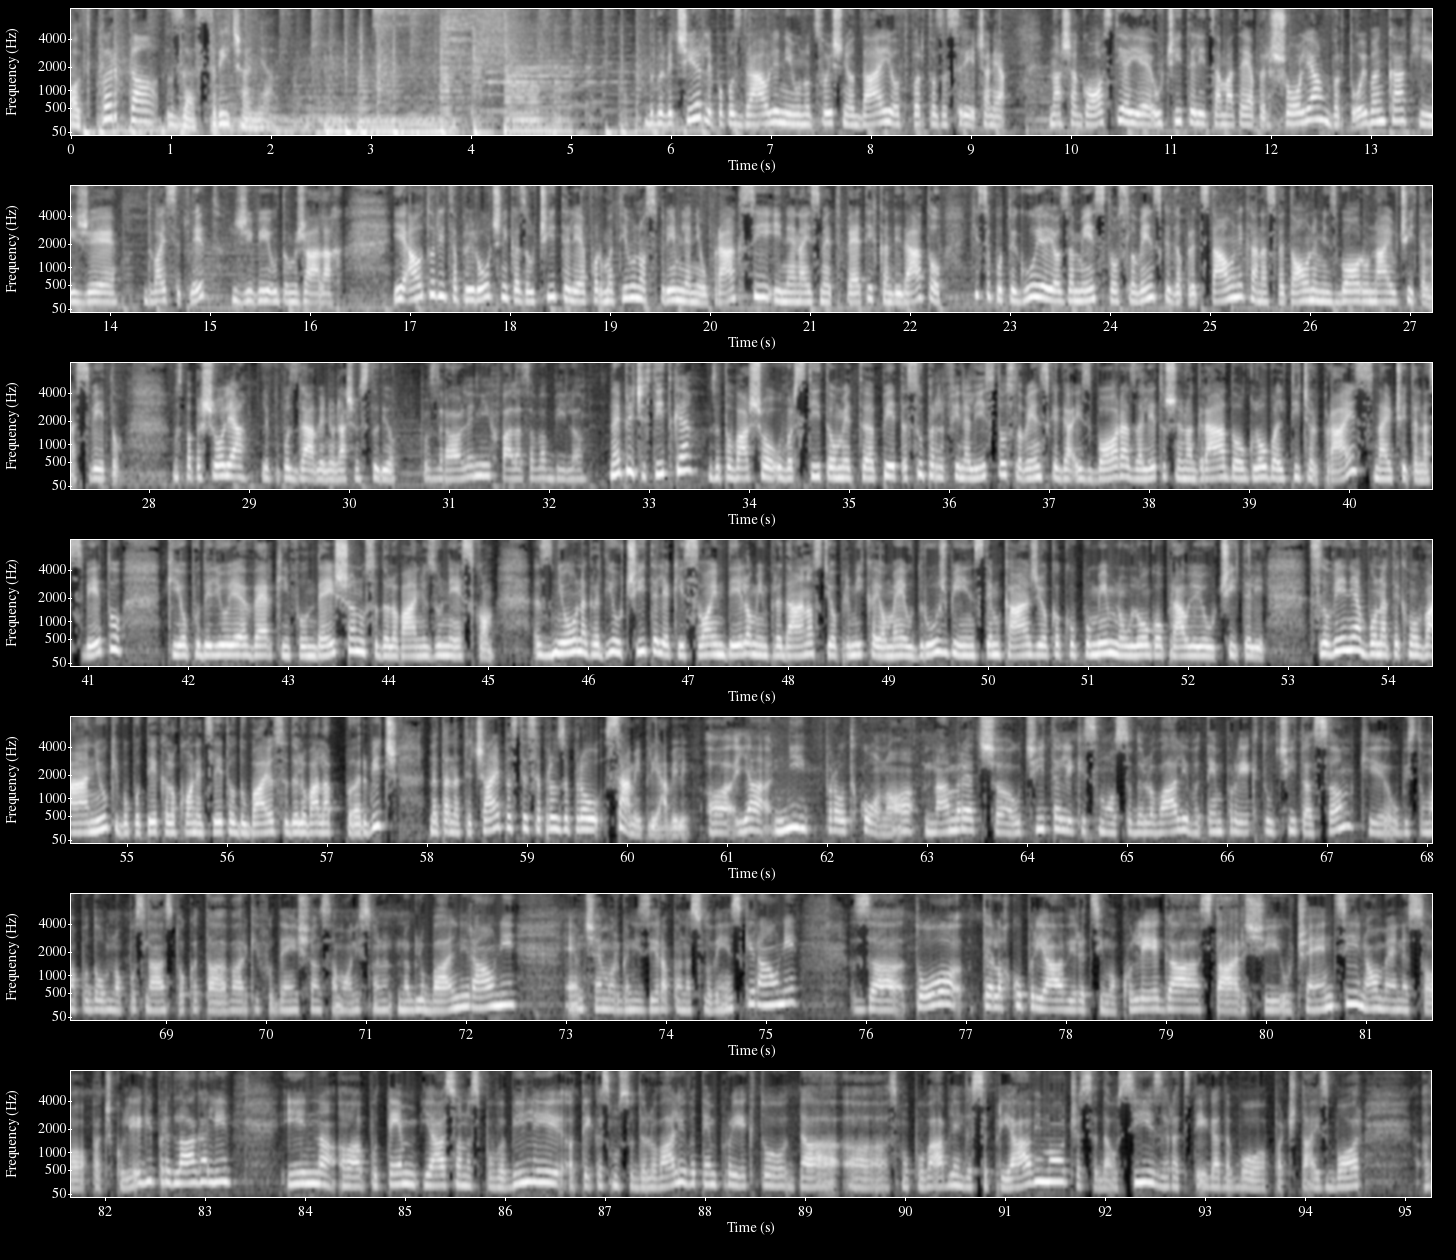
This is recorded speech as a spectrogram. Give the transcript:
Odprto za srečanja. Dobro večer, lepo pozdravljeni v nocojšnji oddaji Odprto za srečanja. Naša gostja je učiteljica Mateja Peršolja, vrtojbanka, ki že 20 let živi v Domžalah. Je avtorica priročnika za učitelje Formativno spremljanje v praksi in ena izmed petih kandidatov, ki se potegujejo za mesto slovenskega predstavnika na svetovnem izboru najučitelj na svetu. Gospa Peršolja, lepo pozdravljeni v našem studiu. Pozdravljeni, hvala za vabilo. Najprej čestitke za to vašo uvrstitev med pet superfinalistov slovenskega izbora za letošnjo nagrado Global Teacher Prize, najučitelj na svetu, ki jo podeljuje Working Foundation v sodelovanju z UNESCO. Z njo nagradijo učitelje, ki s svojim delom in predanostjo premikajo meje v družbi in s tem kažejo, kako pomembno vlogo upravljajo učitelji. Slovenija bo na tekmovanju, ki bo potekalo konec leta v Dubaju, sodelovala prvič, na ta natečaj pa ste se pravzaprav sami prijavili. Uh, ja, ni prav tako. No. Namreč učitelji, ki smo sodelovali v tem projektu Učitelj sem, ki v bistvu ima podobno poslanstvo kot ta Varki Foundation, samo oni so na globalni ravni, MČM organizira pa na slovenski ravni. Za to te lahko prijavi recimo kolega, starši, učenci, no, mene so pač kolegi predlagali in uh, potem ja so nas povabili, te, ki smo sodelovali v tem projektu, da uh, smo povabljeni, da se prijavimo, če se da vsi, zaradi tega, da bo pač ta izbor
